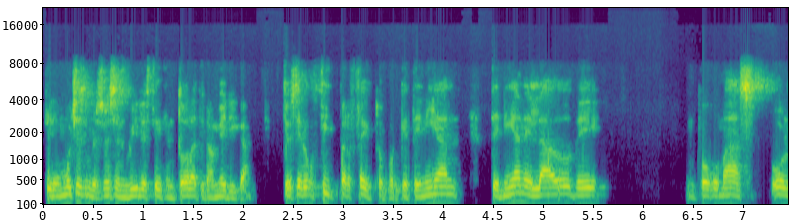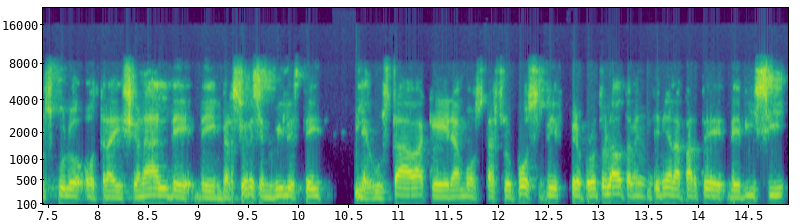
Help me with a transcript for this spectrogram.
tienen muchas inversiones en real estate en toda Latinoamérica. Entonces era un fit perfecto porque tenían, tenían el lado de un poco más old school o, tradicional de, de, inversiones en real estate y les gustaba que éramos cash flow positive, pero por otro lado también tenía la parte de VC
